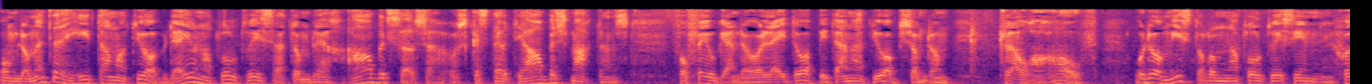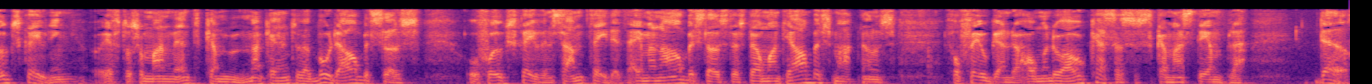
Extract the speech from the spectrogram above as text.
om de inte hittar något jobb det är ju naturligtvis att de blir arbetslösa och ska stå till arbetsmarknadens förfogande och leta upp ett annat jobb som de klarar av. Och då mister de naturligtvis sin sjukskrivning eftersom man inte kan man kan inte vara både arbetslös och sjukskriven samtidigt. Är man arbetslös då står man till arbetsmarknadens förfogande. Har man då avkassa så ska man stämpla där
